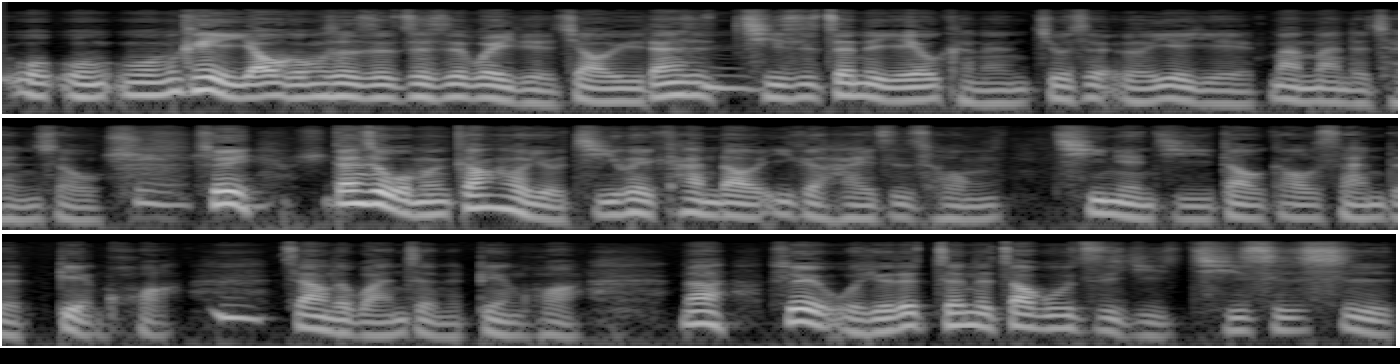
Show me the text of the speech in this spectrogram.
我我我们可以邀功说这这是为你的教育，但是嗯其实真的也有可能就是额叶也慢慢的成熟。是，所以是，但是我们刚好有机会看到一个孩子从七年级到高三的变化，嗯，这样的完整的变化。那所以我觉得真的照顾自己，其实是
